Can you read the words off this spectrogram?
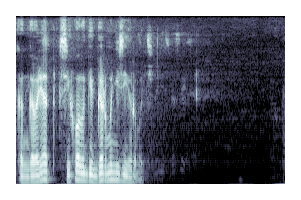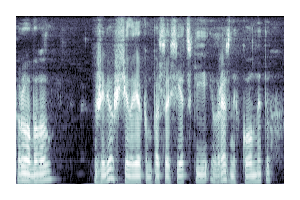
как говорят психологи, гармонизировать? Пробовал. Живешь с человеком по-соседски в разных комнатах,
